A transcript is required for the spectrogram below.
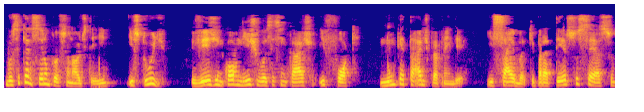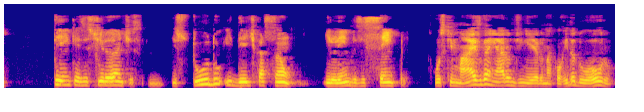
Você quer ser um profissional de TI? Estude. Veja em qual nicho você se encaixa e foque. Nunca é tarde para aprender. E saiba que para ter sucesso, tem que existir antes estudo e dedicação. E lembre-se sempre: os que mais ganharam dinheiro na corrida do ouro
